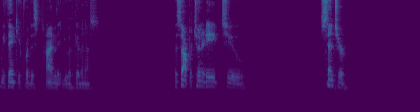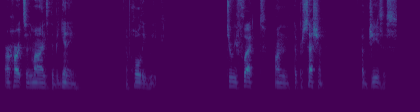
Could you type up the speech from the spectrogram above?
we thank you for this time that you have given us. This opportunity to center our hearts and minds at the beginning of Holy Week, to reflect on the procession of Jesus,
